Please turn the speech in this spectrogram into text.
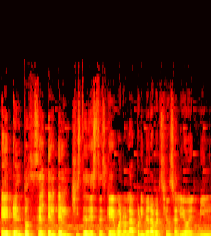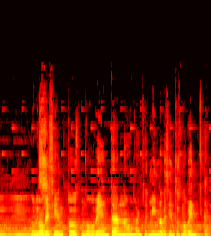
eh, entonces el, el- el chiste de este es que, bueno, la primera versión salió en 1900. 990, no manches, 1990.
